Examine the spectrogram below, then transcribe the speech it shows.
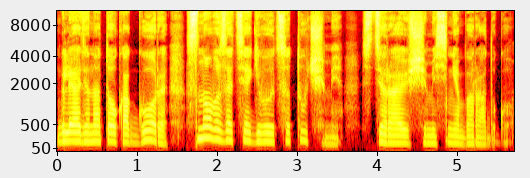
глядя на то, как горы снова затягиваются тучами, стирающими с неба радугу.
